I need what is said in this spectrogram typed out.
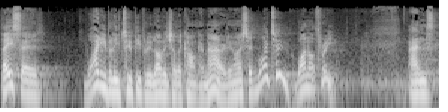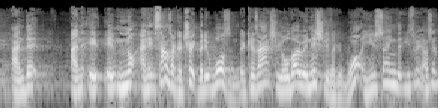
they said, why do you believe two people who love each other can't get married? And I said, why two? Why not three? And, and, they, and, it, it not, and it sounds like a trick, but it wasn't. Because actually, although initially go, what? Are you saying that you three? I said,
